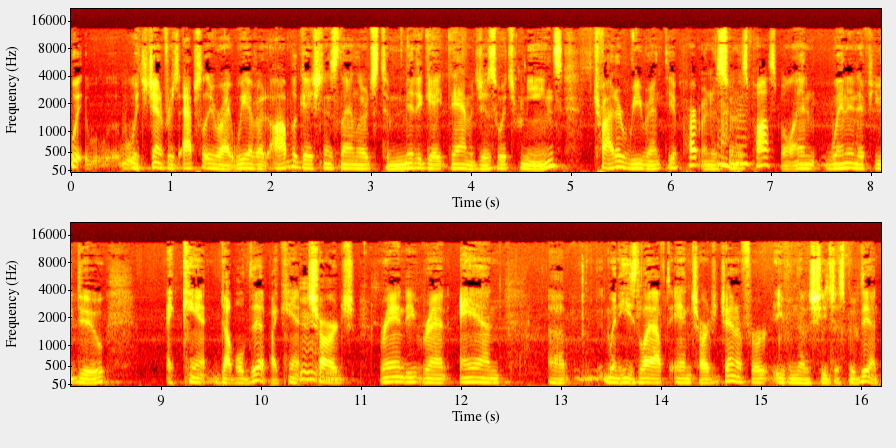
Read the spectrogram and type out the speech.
Which Jennifer is absolutely right. We have an obligation as landlords to mitigate damages, which means try to re-rent the apartment as soon as possible. And when and if you do, I can't double dip. I can't charge Randy rent and uh, when he's left and charge Jennifer, even though she just moved in.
